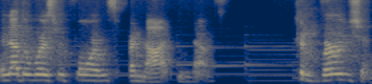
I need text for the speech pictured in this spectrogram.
In other words, reforms are not enough. Conversion.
